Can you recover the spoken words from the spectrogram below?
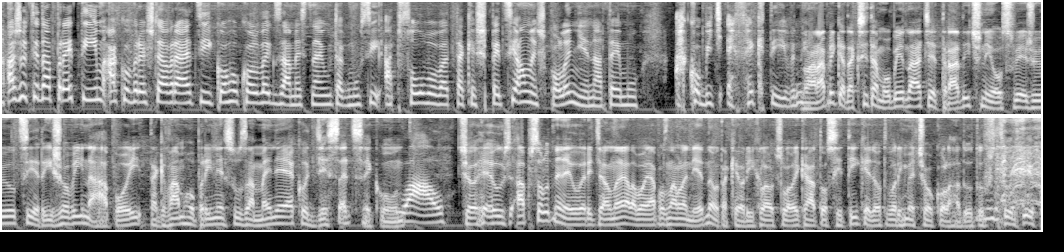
A že teda predtým, ako v reštaurácii kohokoľvek zamestnajú, tak musí absolvovať také špeciálne školenie na tému, ako byť efektívny. No a napríklad, ak si tam objednáte tradičný osviežujúci rýžový nápoj, tak vám ho prinesú za menej ako 10 sekúnd. Wow. Čo je už absolútne neuveriteľné, lebo ja poznám len jedného takého rýchleho človeka a to si ty, keď otvoríme čokoládu tu v štúdiu.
